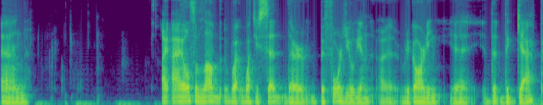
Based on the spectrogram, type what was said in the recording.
and I, I also loved what, what you said there before, Julian, uh, regarding uh, the the gap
